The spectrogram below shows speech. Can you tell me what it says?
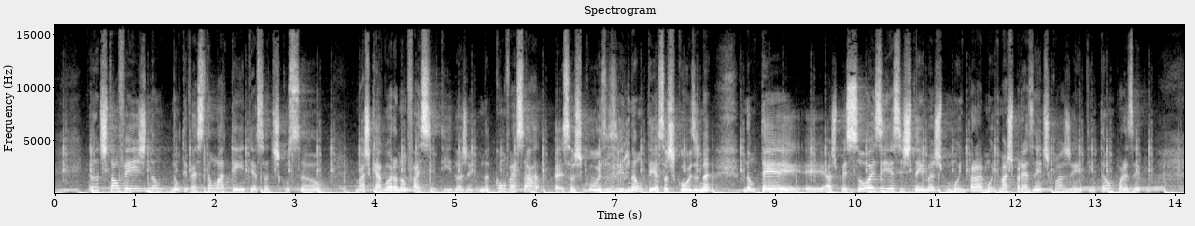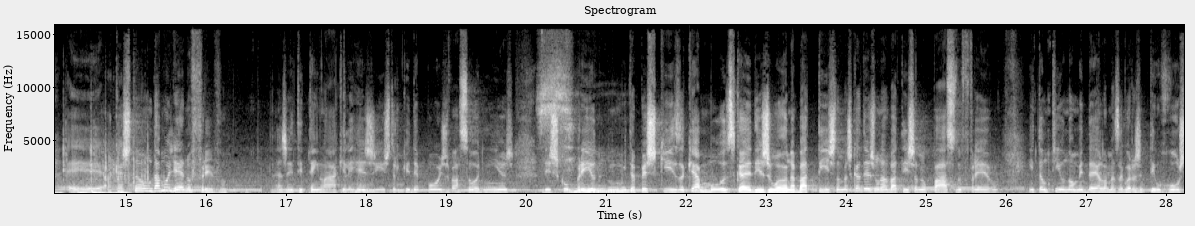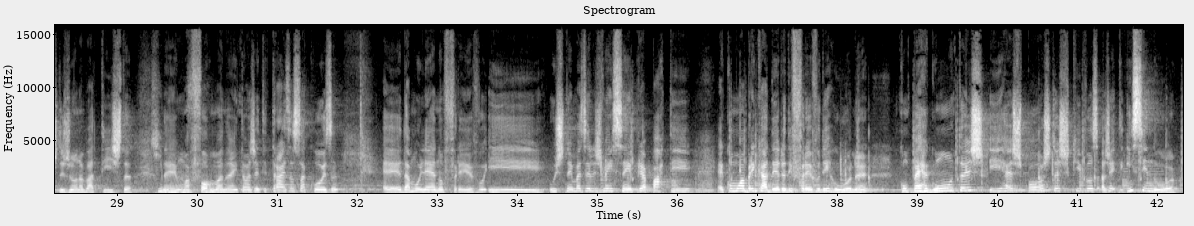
Antes talvez não, não tivesse tão latente essa discussão, mas que agora não faz sentido a gente conversar essas coisas e não ter essas coisas, né? Não ter eh, as pessoas e esses temas muito, pra, muito mais presentes com a gente. Então, por exemplo, eh, a questão da mulher no frevo. A gente tem lá aquele registro que depois Vassourinhas descobriu Sim. muita pesquisa que a música é de Joana Batista, mas cadê Joana Batista no Passo do Frevo? Então tinha o nome dela, mas agora a gente tem o rosto de Joana Batista, né, uma forma, né? Então a gente traz essa coisa é, da mulher no frevo e os temas eles vêm sempre a partir é como uma brincadeira de frevo de rua, né? Com perguntas e respostas que você, a gente insinua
